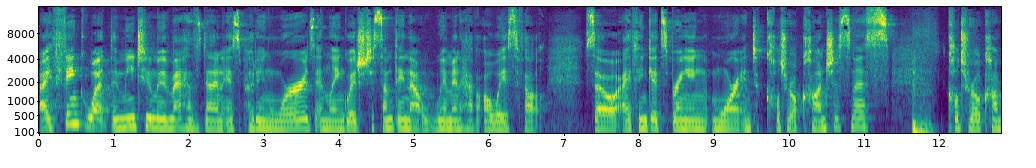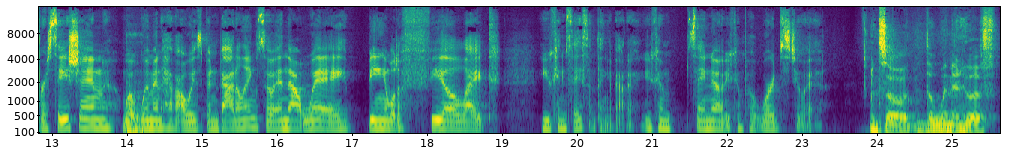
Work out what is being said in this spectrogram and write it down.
I think what the Me Too movement has done is putting words and language to something that women have always felt. So I think it's bringing more into cultural consciousness, cultural conversation, what mm-hmm. women have always been battling. So, in that way, being able to feel like you can say something about it, you can say no, you can put words to it. and so the women who have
